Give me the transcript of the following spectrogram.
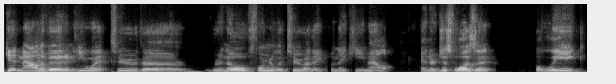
getting out of it, and he went to the Renault Formula Two, I think, when they came out, and there just wasn't a league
